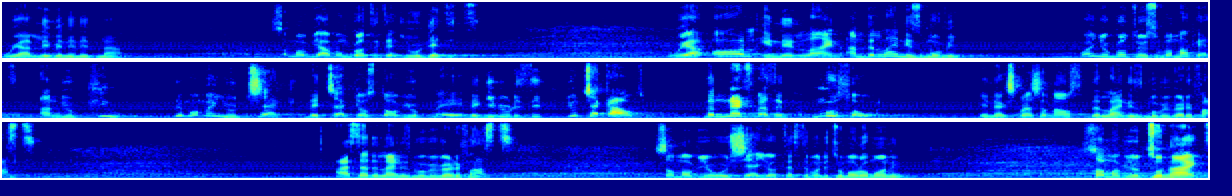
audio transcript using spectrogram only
We are living in it now. Some of you haven't got it yet, you will get it. We are all in a line, and the line is moving. When you go to a supermarket and you queue, the moment you check, they check your stuff, you pay, they give you receipt, you check out. The next person moves forward. In Expression House, the line is moving very fast. I said the line is moving very fast. Some of you will share your testimony tomorrow morning. Some of you tonight.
